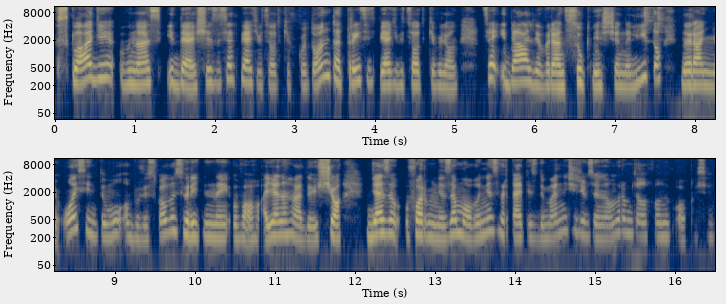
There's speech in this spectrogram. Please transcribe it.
В складі в нас іде 65% котон та 35% льон. Це ідеальний варіант сукні ще на літо, на ранню осінь, тому обов'язково зверніть на неї увагу. А я нагадую, що для оформлення замовлення звертайтесь до менеджерів за номером телефону в описі.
